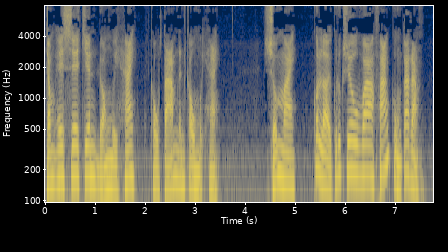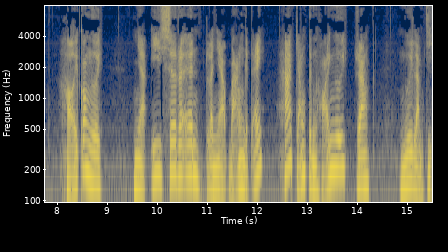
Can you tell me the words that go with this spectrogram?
Trong EC trên đoạn 12, câu 8 đến câu 12. Sớm mai, có lời của Đức giêsu va phán cùng ta rằng, hỏi con người, nhà Israel là nhà bạn nghịch ấy, há chẳng từng hỏi ngươi rằng, ngươi làm gì?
